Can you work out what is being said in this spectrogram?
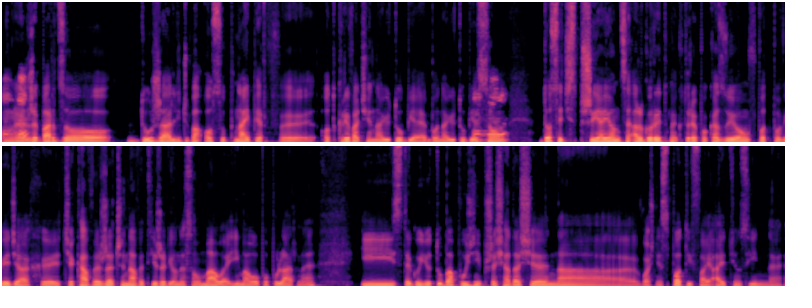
y, mhm. że bardzo duża liczba osób najpierw y, odkrywa cię na YouTubie, bo na YouTubie mhm. są dosyć sprzyjające algorytmy, które pokazują w podpowiedziach ciekawe rzeczy, nawet jeżeli one są małe i mało popularne. I z tego YouTube'a później przesiada się na właśnie Spotify, iTunes i inne,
